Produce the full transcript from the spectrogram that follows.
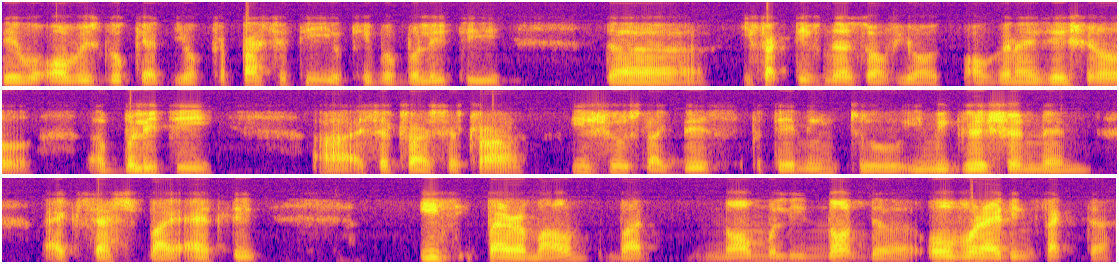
They will always look at your capacity, your capability, the effectiveness of your organizational ability, etc., uh, etc. Et Issues like this pertaining to immigration and access by athletes is paramount, but normally not the overriding factor.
